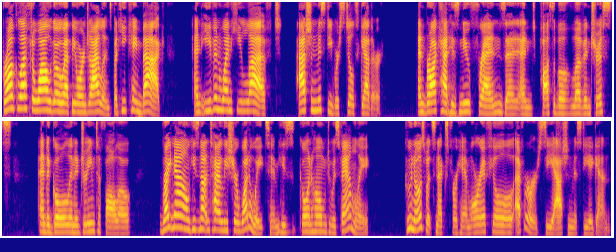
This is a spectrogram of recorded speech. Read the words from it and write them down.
Brock left a while ago at the Orange Islands, but he came back, and even when he left, Ash and Misty were still together. And Brock had his new friends and, and possible love interests, and a goal and a dream to follow. Right now, he's not entirely sure what awaits him. He's going home to his family who knows what's next for him or if he'll ever see Ash and Misty again.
